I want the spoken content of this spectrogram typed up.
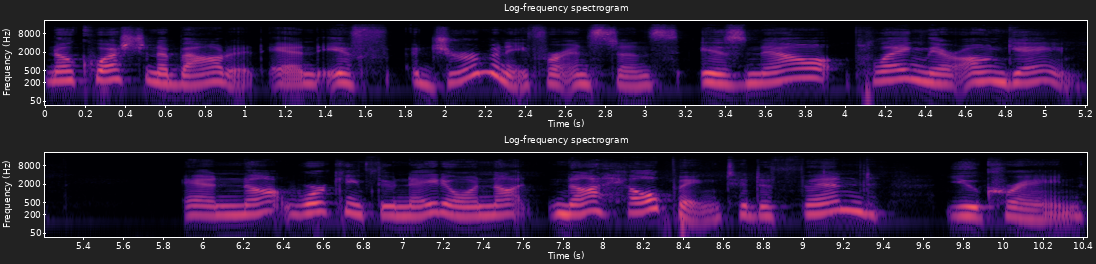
no question about it. And if Germany, for instance, is now playing their own game and not working through NATO and not not helping to defend Ukraine,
